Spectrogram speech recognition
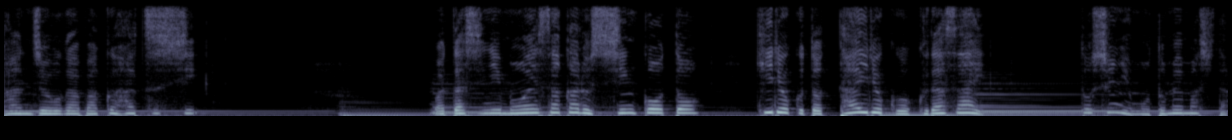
感情が爆発し私に燃え盛る信仰と気力と体力をください。と主に求めました。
